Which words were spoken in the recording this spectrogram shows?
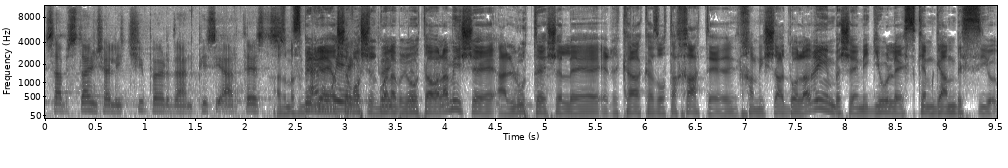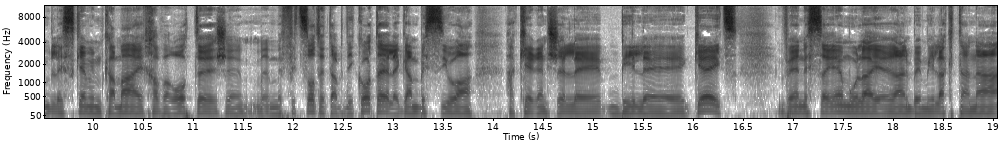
substantially cheaper than PCR tests. אז מסביר יושב ראש ארגון הבריאות העולמי שעלות של ערכה כזאת אחת, חמישה דולרים, ושהם הגיעו להסכם גם בסיוע, להסכם עם כמה חברות שמפיצות את הבדיקות האלה, גם בסיוע הקרן של ביל גייטס. ונסיים אולי, ערן, במילה קטנה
